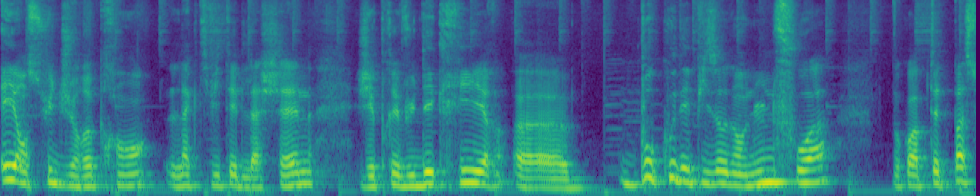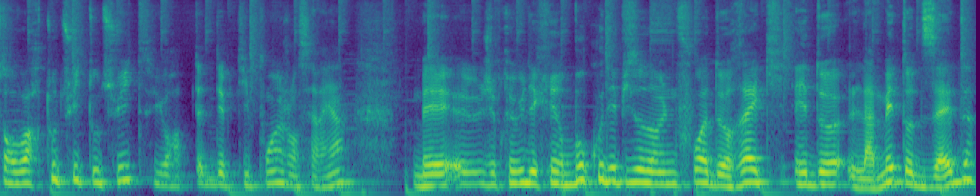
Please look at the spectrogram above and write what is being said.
et ensuite je reprends l'activité de la chaîne. J'ai prévu d'écrire beaucoup d'épisodes en une fois, donc on va peut-être pas se revoir tout de suite, tout de suite, il y aura peut-être des petits points, j'en sais rien, mais euh, j'ai prévu d'écrire beaucoup d'épisodes en une fois de REC et de la méthode Z,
